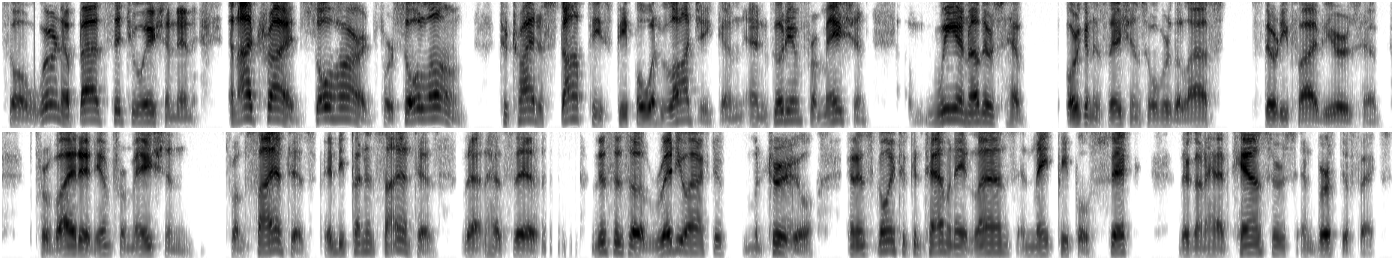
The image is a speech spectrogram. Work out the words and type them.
so we're in a bad situation. And and i've tried so hard for so long to try to stop these people with logic and and good information. We and others have organizations over the last 35 years have provided information from scientists, independent scientists, that has said This is a radioactive material and it's going to contaminate lands and make people sick. They're going to have cancers and birth defects.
